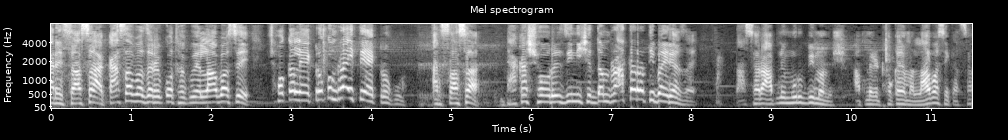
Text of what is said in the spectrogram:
আরে চাচা কাঁচা বাজারের কথা কয়ে লাভ আছে। সকালে একরকম রাইতে একরকম। আর চাচা ঢাকা শহরে জিনিসের দাম রাতারাতি বাইরে যায়। তাছাড়া আপনি মুরব্বী মানুষ আপনার ঠকায় আমার লাভ আছে কাঁচা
